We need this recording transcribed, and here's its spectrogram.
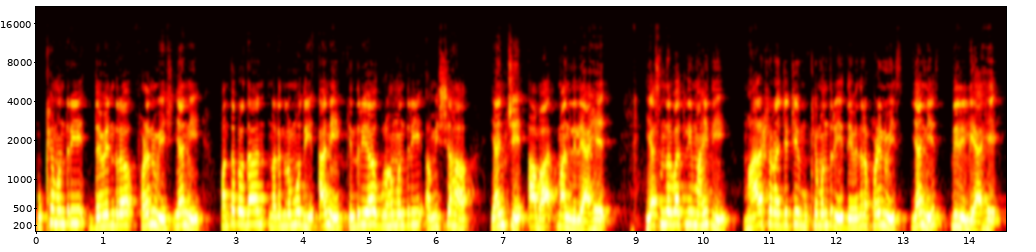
मुख्यमंत्री देवेंद्र फडणवीस यांनी पंतप्रधान नरेंद्र मोदी आणि केंद्रीय गृहमंत्री अमित शहा यांचे आभार मानलेले आहेत. या संदर्भातली माहिती महाराष्ट्र राज्याचे मुख्यमंत्री देवेंद्र फडणवीस यांनीच दिलेली आहे.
